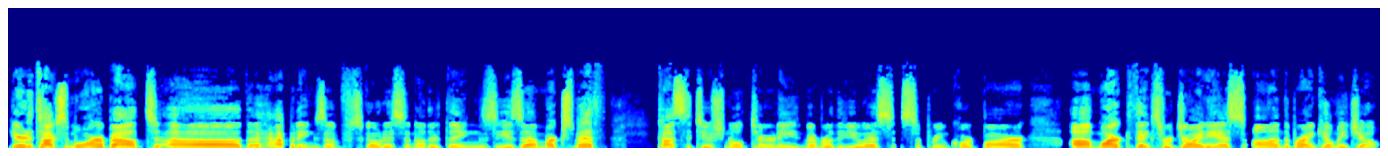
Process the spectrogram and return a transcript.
here to talk some more about uh, the happenings of SCOTUS and other things is Mark Smith constitutional attorney, member of the U.S. Supreme Court Bar. Uh, Mark, thanks for joining us on the Brian Kilmeade Show.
